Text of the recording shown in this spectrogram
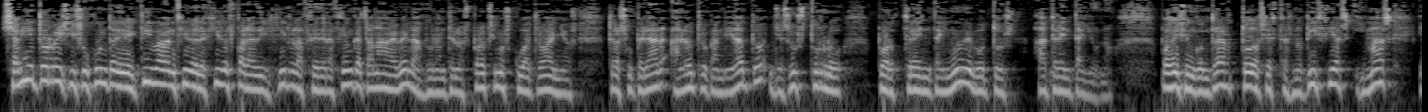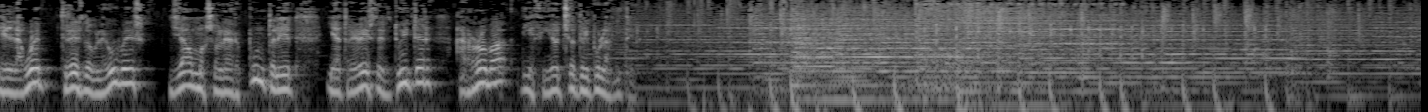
Xavier Torres y su junta directiva han sido elegidos para dirigir la Federación Catalana de Vela durante los próximos cuatro años, tras superar al otro candidato, Jesús Turro, por 39 votos a 31. Podéis encontrar todas estas noticias y más en la web www.jaumasoler.net y a través del Twitter arroba 18 tripulante.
